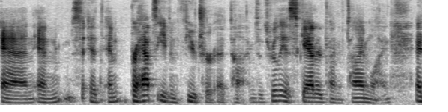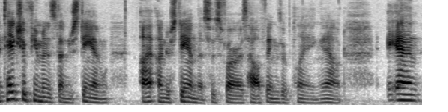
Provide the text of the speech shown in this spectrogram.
and and and perhaps even future at times. It's really a scattered kind of timeline, and it takes you a few minutes to understand uh, understand this as far as how things are playing out. And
